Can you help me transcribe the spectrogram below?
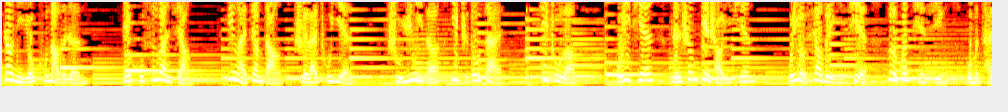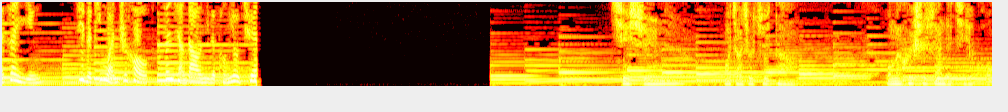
让你有苦恼的人，别胡思乱想。兵来将挡，水来土掩，属于你的一直都在。记住了，活一天，人生便少一天。唯有笑对一切，乐观前行，我们才算赢。记得听完之后分享到你的朋友圈。其实我早就知道，我们会是这样的结果。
